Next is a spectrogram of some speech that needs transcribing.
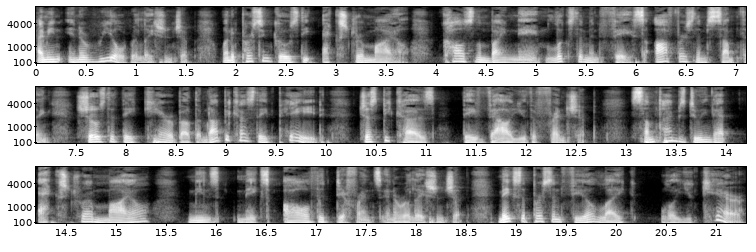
I mean, in a real relationship, when a person goes the extra mile, calls them by name, looks them in face, offers them something, shows that they care about them, not because they paid, just because they value the friendship. Sometimes doing that extra mile means makes all the difference in a relationship. Makes the person feel like well, you care.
